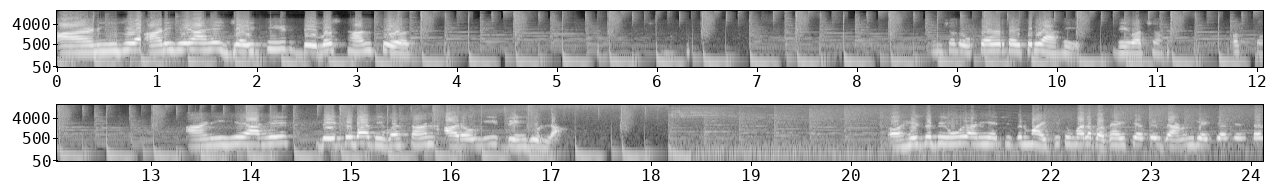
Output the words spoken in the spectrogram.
आणि हे आणि हे आहे जयतीर देवस्थान तुळस त्यांच्या डोक्यावर काहीतरी आहे देवाच्या. फक्त. आणि हे आहे वेतोबा देवस्थान आरवली वेंगुर्ला. हे जर देऊळ आणि याची जर माहिती तुम्हाला बघायची असेल जाणून घ्यायची असेल तर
